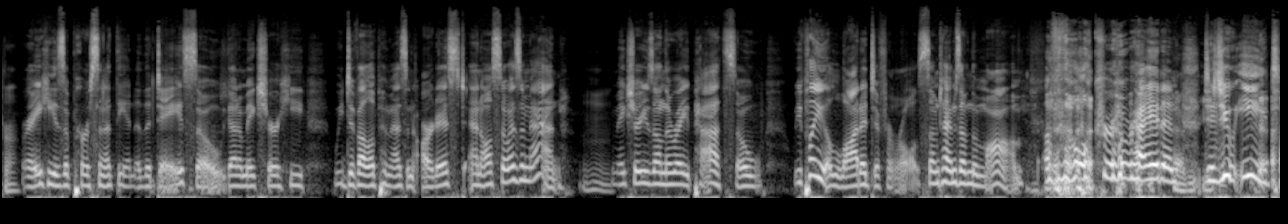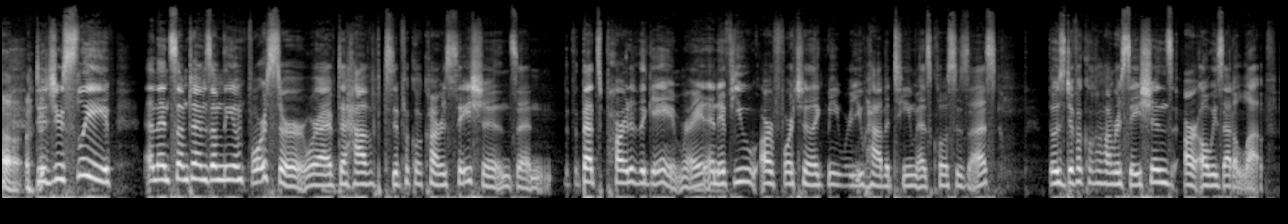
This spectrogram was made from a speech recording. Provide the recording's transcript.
Sure. right? He is a person at the end of the day, so we got to make sure he we develop him as an artist and also as a man. Make sure he's on the right path. So we play a lot of different roles. Sometimes I'm the mom of the whole crew, right? And did you eat? did you sleep? And then sometimes I'm the enforcer where I have to have difficult conversations and but that's part of the game, right? And if you are fortunate like me where you have a team as close as us, those difficult conversations are always out of love.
